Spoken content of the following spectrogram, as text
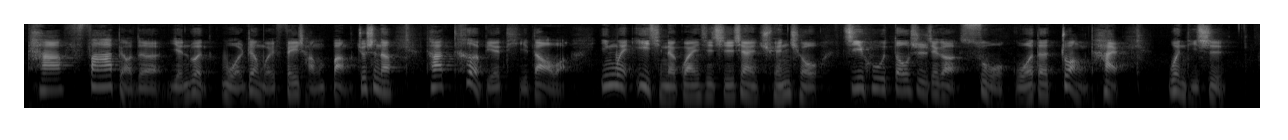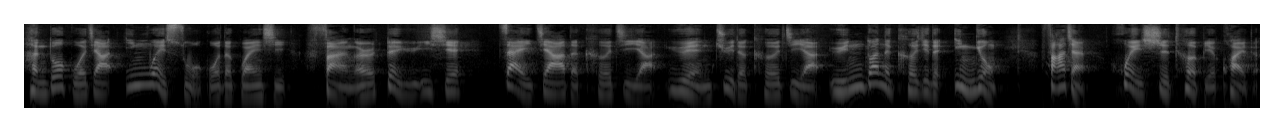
他发表的言论，我认为非常棒。就是呢，他特别提到啊，因为疫情的关系，其实现在全球几乎都是这个锁国的状态。问题是。很多国家因为锁国的关系，反而对于一些在家的科技呀、远距的科技呀、云端的科技的应用发展会是特别快的。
